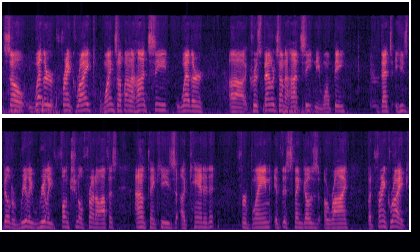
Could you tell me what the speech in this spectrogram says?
So whether Frank Reich winds up on a hot seat, whether uh, Chris Ballard's on a hot seat and he won't be, that's he's built a really really functional front office. I don't think he's a candidate for blame if this thing goes awry. But Frank Reich,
